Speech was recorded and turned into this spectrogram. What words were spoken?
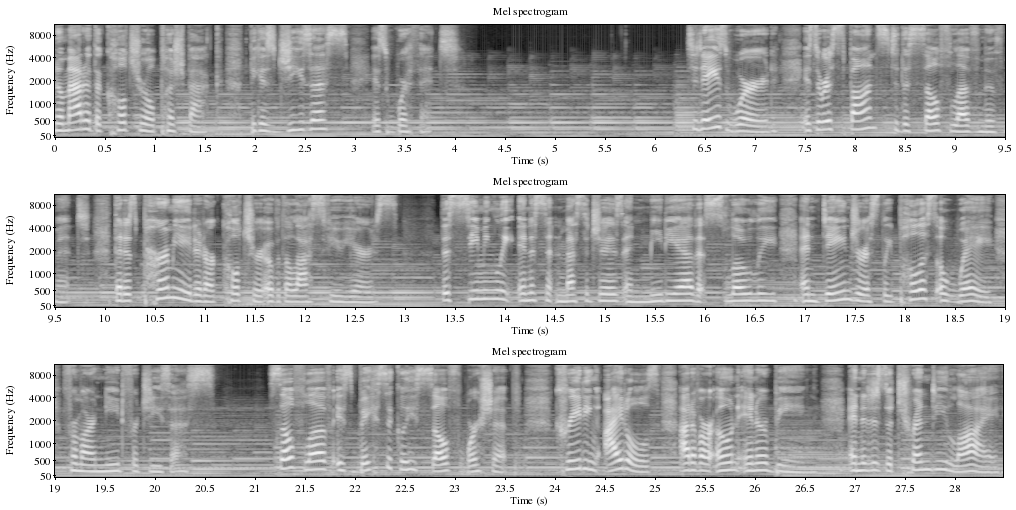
no matter the cultural pushback, because Jesus is worth it. Today's word is a response to the self love movement that has permeated our culture over the last few years. The seemingly innocent messages and media that slowly and dangerously pull us away from our need for Jesus. Self love is basically self worship, creating idols out of our own inner being, and it is a trendy lie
